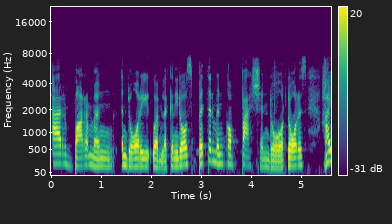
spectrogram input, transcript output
erbarming in daardie oomblik en daar's bitter min compassion daar. Daar is hy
